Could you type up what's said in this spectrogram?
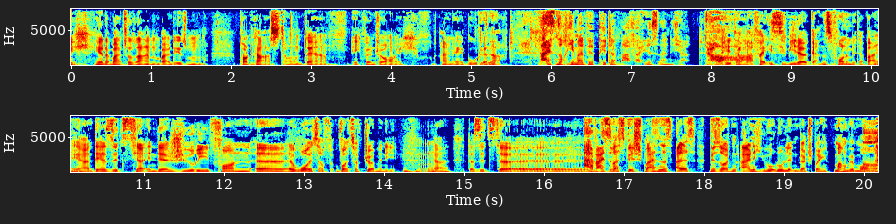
mich hier dabei zu sein bei diesem Podcast und äh, ich wünsche euch eine gute Nacht. Weiß noch jemand, wer Peter Maffay ist eigentlich? Ja. Peter Maffay ist wieder ganz vorne mit dabei, ja. Der sitzt ja in der Jury von äh, Voice of Voice of Germany. Ja, da sitzt er. Äh, Ah, weißt du was, wir schmeißen das alles, wir sollten eigentlich über Udo Lindenberg sprechen. Machen wir morgen.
